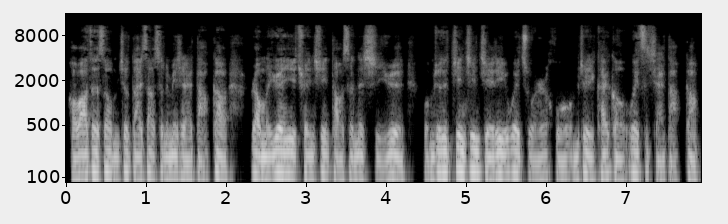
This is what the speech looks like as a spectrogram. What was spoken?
好吧？这个时候我们就来到神的面前来祷告，让我们愿意全心讨神的喜悦，我们就是尽心竭力为主而活，我们就以开口为自己来祷告。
